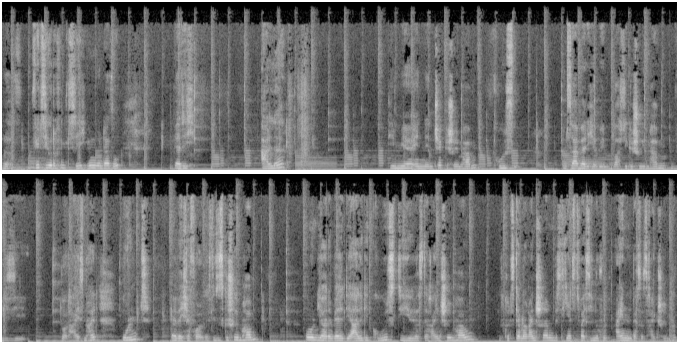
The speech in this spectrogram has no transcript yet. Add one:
Oder 40 oder 50, irgendwann da so. Werde ich alle, die mir in den Chat geschrieben haben, grüßen. Und zwar werde ich erwähnen, was sie geschrieben haben, wie sie dort heißen halt und bei welcher Folge sie das geschrieben haben. Und ja, dann werdet ihr alle gegrüßt, die das da reingeschrieben haben. Das könnt ihr gerne mal reinschreiben. Bis jetzt weiß ich nur von einem, dass es reingeschrieben hat.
